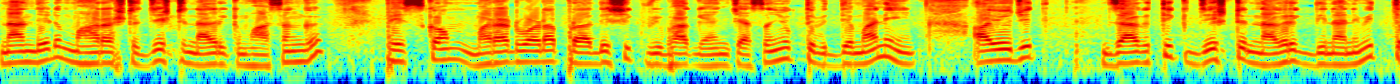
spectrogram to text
नांदेड महाराष्ट्र ज्येष्ठ नागरिक महासंघ फेस्कॉम मराठवाडा प्रादेशिक विभाग यांच्या संयुक्त विद्यमाने आयोजित जागतिक ज्येष्ठ नागरिक दिनानिमित्त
